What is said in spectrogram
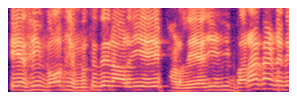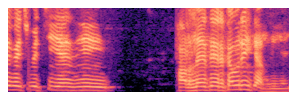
ਤੇ ਅਸੀਂ ਬਹੁਤ ਹਿੰਮਤ ਦੇ ਨਾਲ ਜੀ ਇਹ ਫੜ ਲਿਆ ਜੀ। ਅਸੀਂ 12 ਘੰਟੇ ਦੇ ਵਿੱਚ ਵਿੱਚ ਹੀ ਇਹ ਅਸੀਂ ਫੜ ਲਏ ਤੇ ਰਿਕਵਰੀ ਕਰ ਲਈ ਹੈ ਜੀ।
